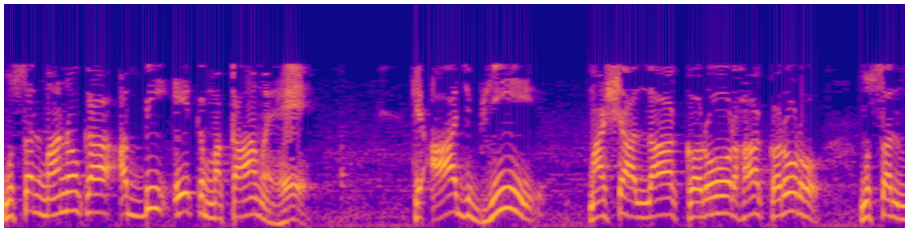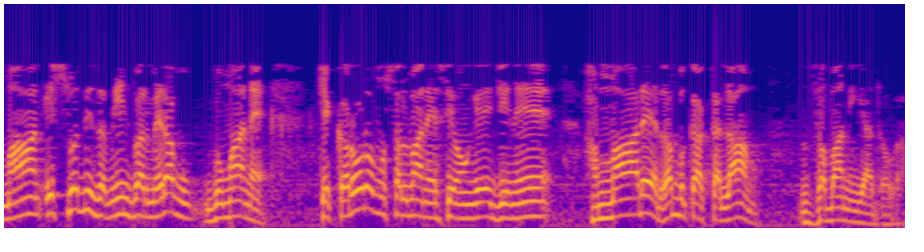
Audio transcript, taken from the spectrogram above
مسلمانوں کا اب بھی ایک مقام ہے کہ آج بھی ماشاء اللہ کروڑ ہا کروڑ ہو۔ مسلمان اس وقت بھی زمین پر میرا گمان ہے کہ کروڑوں مسلمان ایسے ہوں گے جنہیں ہمارے رب کا کلام زبان یاد ہوگا۔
